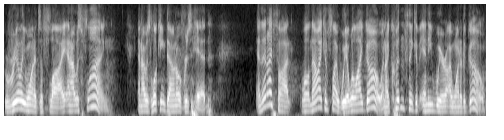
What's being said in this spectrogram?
really wanted to fly, and I was flying. And I was looking down over his head. And then I thought, well, now I can fly. Where will I go? And I couldn't think of anywhere I wanted to go,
